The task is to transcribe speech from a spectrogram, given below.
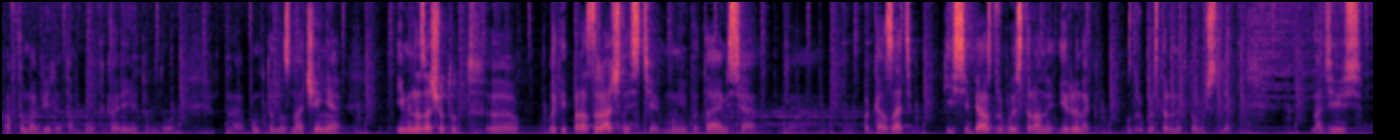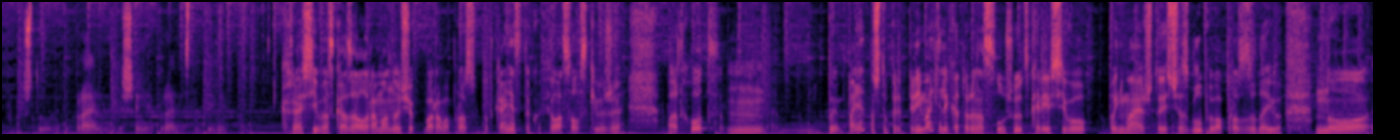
автомобиля там, от Кореи там, до э, пункта назначения. Именно за счет вот, э, этой прозрачности мы пытаемся э, показать и себя с другой стороны, и рынок с другой стороны в том числе. Надеюсь, что это правильное решение, правильная стратегия. Красиво сказал. Роман, ну еще пару вопросов под конец. Такой философский уже подход. Понятно, что предприниматели, которые нас слушают, скорее всего, понимают, что я сейчас глупый вопрос задаю. Но,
